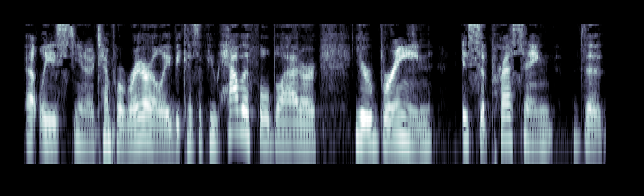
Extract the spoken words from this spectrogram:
at least, you know, temporarily, because if you have a full bladder, your brain is suppressing the,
